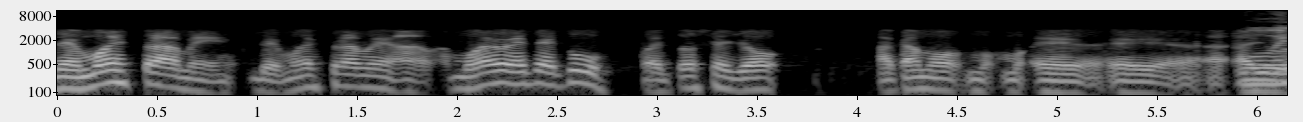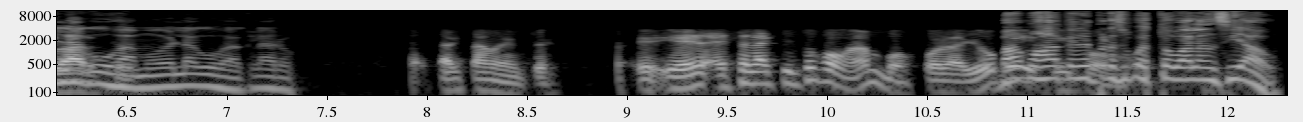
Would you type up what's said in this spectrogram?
demuéstrame, demuéstrame, ah, muévete tú, pues entonces yo acá mo- mo- eh, eh, a- Mover la aguja, mover la aguja, claro. Exactamente. Eh, Y esa es la actitud con ambos, por la Yupi Vamos a tener con- presupuesto balanceado.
